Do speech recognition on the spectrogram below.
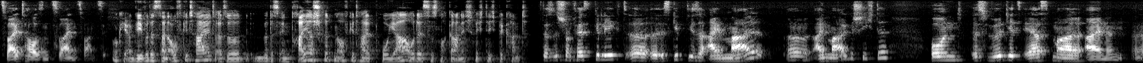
2022. Okay, und wie wird es dann aufgeteilt? Also wird es in Dreier-Schritten aufgeteilt pro Jahr oder ist es noch gar nicht richtig bekannt? Das ist schon festgelegt. Äh, es gibt diese Einmal, äh, Einmalgeschichte und es wird jetzt erstmal einen äh,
